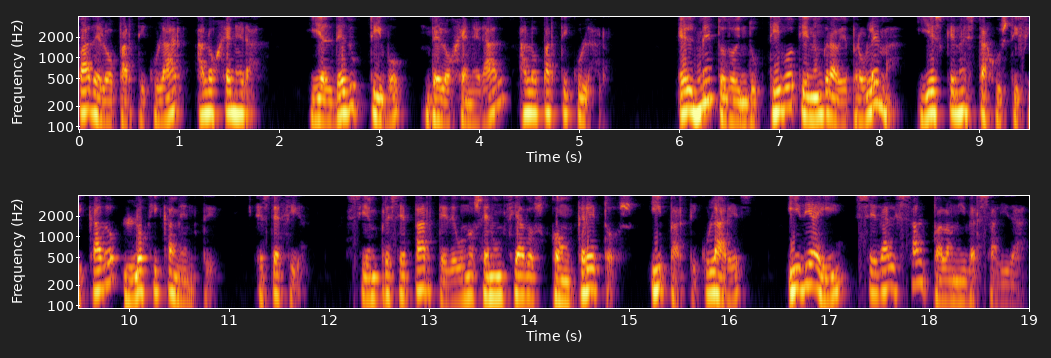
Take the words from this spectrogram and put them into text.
va de lo particular a lo general y el deductivo de lo general a lo particular. El método inductivo tiene un grave problema, y es que no está justificado lógicamente. Es decir, siempre se parte de unos enunciados concretos y particulares, y de ahí se da el salto a la universalidad.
